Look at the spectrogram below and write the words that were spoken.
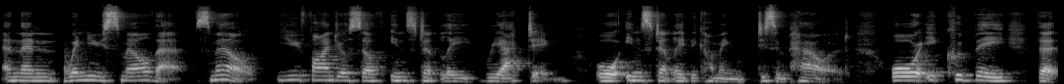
And then when you smell that smell, you find yourself instantly reacting or instantly becoming disempowered. Or it could be that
